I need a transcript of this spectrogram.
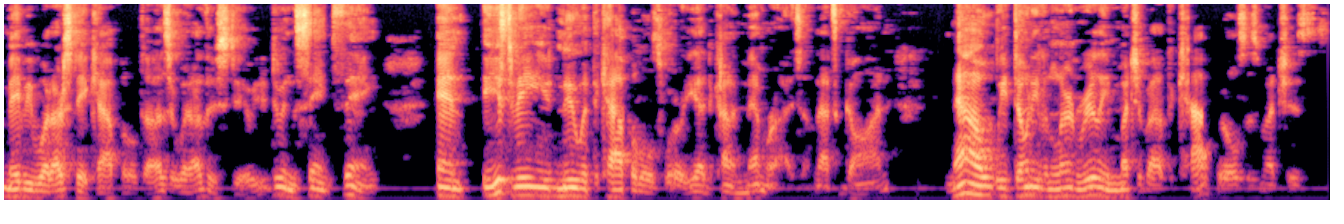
maybe what our state capital does or what others do. You're doing the same thing. And it used to be you knew what the capitals were. You had to kind of memorize them. That's gone. Now we don't even learn really much about the capitals as much as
